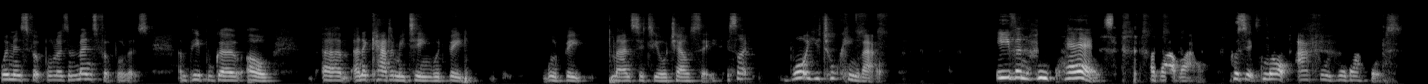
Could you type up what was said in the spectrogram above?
women's footballers and men's footballers and people go oh um, an academy team would be would be Man City or Chelsea. It's like, what are you talking about? Even who cares about that? Because it's not apples with apples.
